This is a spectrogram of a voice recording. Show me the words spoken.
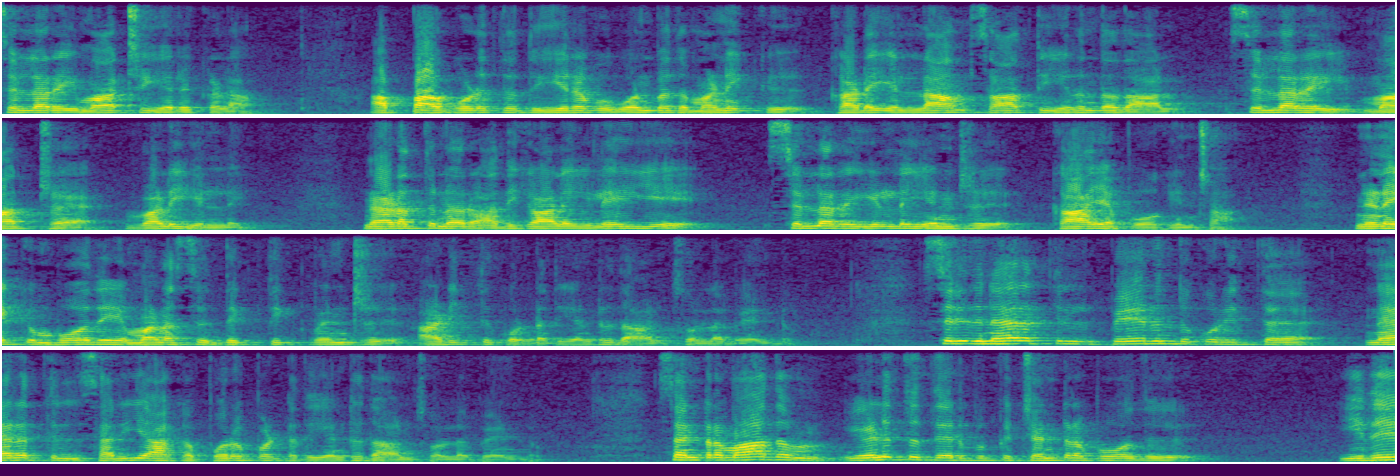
சில்லரை மாற்றி இருக்கலாம் அப்பா கொடுத்தது இரவு ஒன்பது மணிக்கு கடையெல்லாம் சாத்தி இருந்ததால் சில்லறை மாற்ற வழி இல்லை. நடத்துனர் அதிகாலையிலேயே சில்லறை இல்லை என்று காய போகின்றார். நினைக்கும் போதே மனசு திக் திக் வென்று அடித்து கொண்டது என்று தான் சொல்ல வேண்டும். சிறிது நேரத்தில் பேருந்து குறித்த நேரத்தில் சரியாக புறப்பட்டது என்று தான் சொல்ல வேண்டும். சென்ற மாதம் எழுத்து தேர்வுக்கு சென்றபோது இதே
